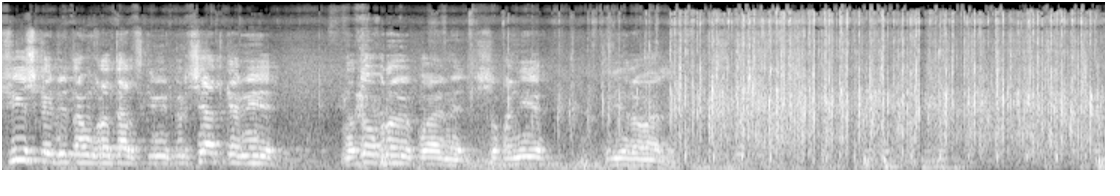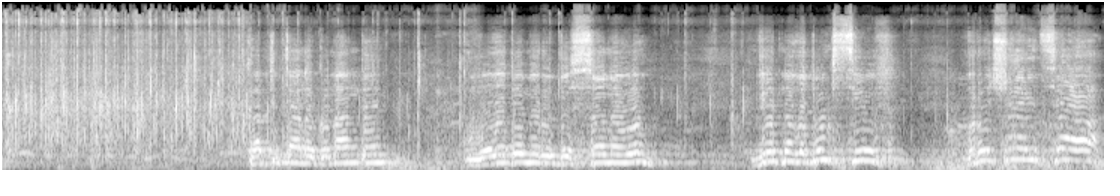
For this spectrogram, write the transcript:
фишками, там, вратарскими перчатками на добрую память, чтобы они тренировались. капітану команди Володимиру Бессонову від новобукців вручається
